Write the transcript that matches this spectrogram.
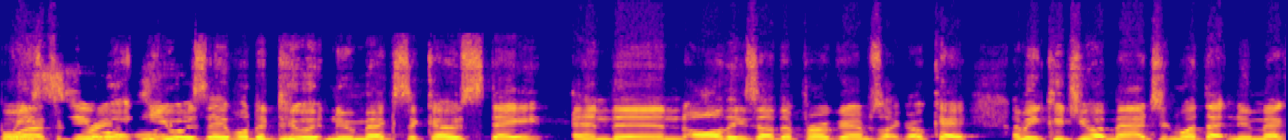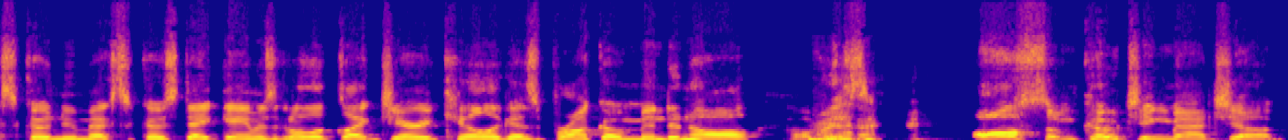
Boy, we see what point. he was able to do at New Mexico State, and then all these other programs. Like, okay, I mean, could you imagine what that New Mexico New Mexico State game is going to look like? Jerry Kill against Bronco Mendenhall. Oh. This awesome coaching matchup,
